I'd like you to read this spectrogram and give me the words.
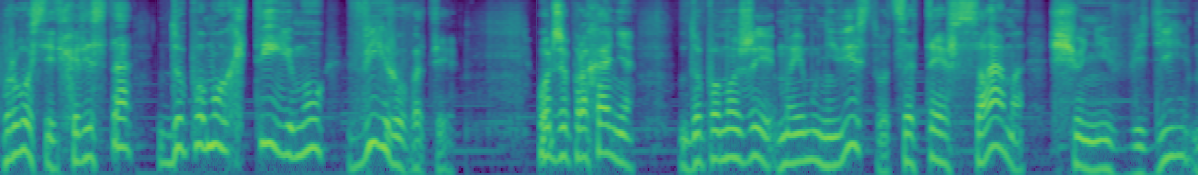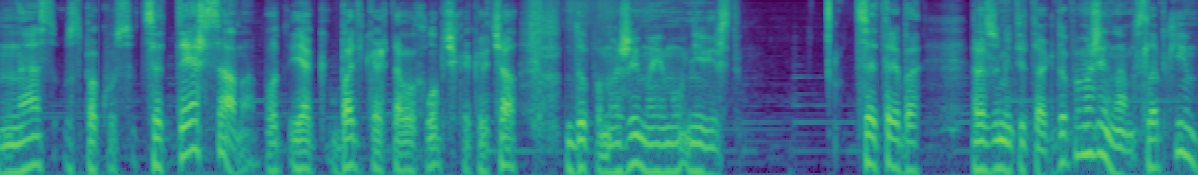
просить Христа допомогти йому вірувати. Отже, прохання допоможи моєму невірству це те ж саме, що не введі нас у спокусу. Це те ж саме, от як батько того хлопчика кричав: Допоможи моєму невірству. Це треба розуміти так. Допоможи нам, слабким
